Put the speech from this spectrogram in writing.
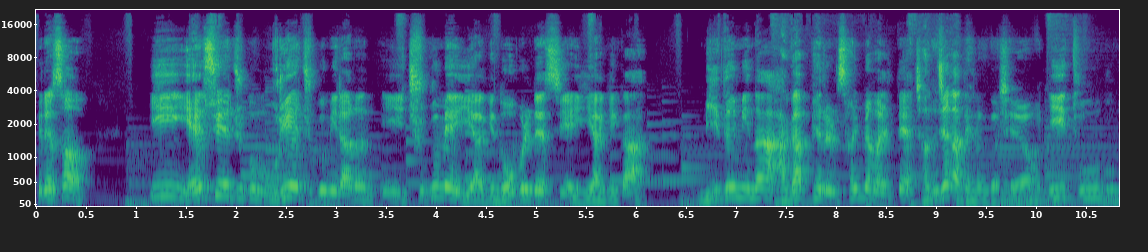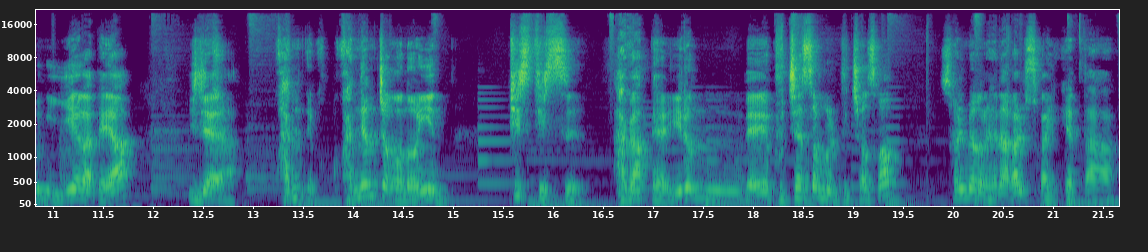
그래서 이 예수의 죽음, 우리의 죽음이라는 이 죽음의 이야기, 노블데스의 이야기가 믿음이나 아가페를 설명할 때 전제가 되는 것이에요. 음. 이두 부분이 이해가 돼야 이제 관, 관념적 언어인 피스티스, 아가페 이런 데에 구체성을 붙여서 설명을 해나갈 수가 있겠다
